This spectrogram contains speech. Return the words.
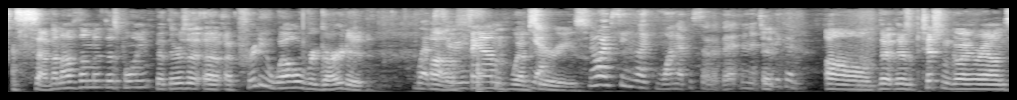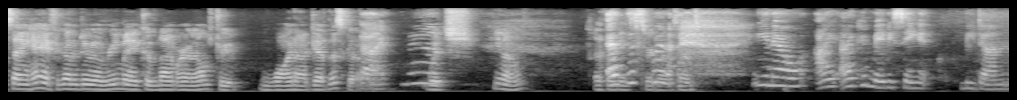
seven of them at this point, but there's a, a, a pretty well regarded Web uh, fan web Yeah. series. No, I've seen like one episode of it, and it's It- pretty good. Um, there, there's a petition going around saying, hey, if you're going to do a remake of Nightmare on Elm Street, why not get this guy? Guy. Which, you know, I think At makes this certain point, sense. You know, I, I could maybe seeing it be done,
